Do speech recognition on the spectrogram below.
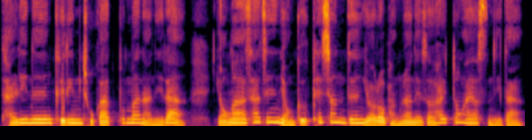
달리는 그림 조각뿐만 아니라 영화, 사진, 연극, 패션 등 여러 방면에서 활동하였습니다.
